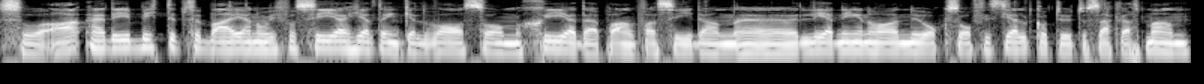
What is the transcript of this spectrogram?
Så ja, det är bittert för Bayern och vi får se helt enkelt vad som sker där på anfallssidan. Eh, ledningen har nu också officiellt gått ut och sagt att man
